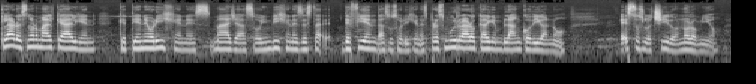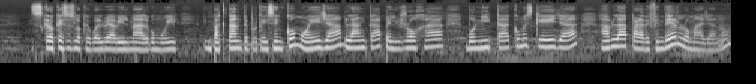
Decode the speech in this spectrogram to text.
claro, es normal que alguien que tiene orígenes mayas o indígenas de defienda sus orígenes, pero es muy raro que alguien blanco diga no, esto es lo chido, no lo mío. creo que eso es lo que vuelve a Vilma algo muy impactante, porque dicen, ¿cómo ella, blanca, pelirroja, bonita, cómo es que ella habla para defender lo maya, no?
